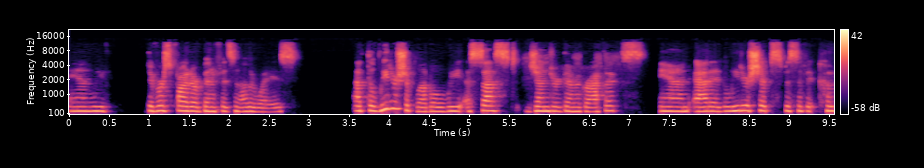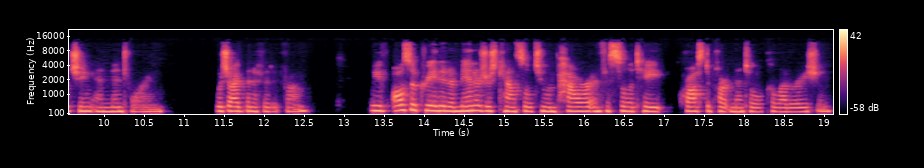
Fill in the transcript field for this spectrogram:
and we've diversified our benefits in other ways. At the leadership level, we assessed gender demographics and added leadership specific coaching and mentoring, which I've benefited from. We've also created a managers council to empower and facilitate cross departmental collaboration.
